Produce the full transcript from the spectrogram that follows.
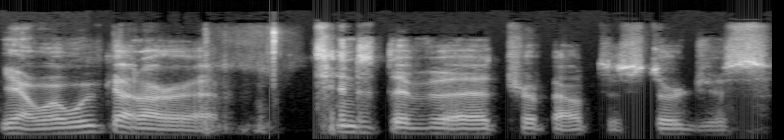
Yeah, well, we've got our uh, tentative uh, trip out to Sturgis,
